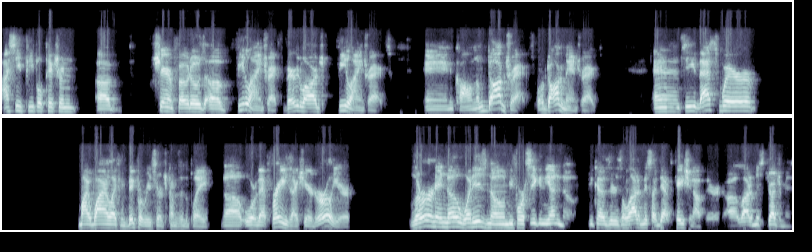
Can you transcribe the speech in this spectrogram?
I see people picturing, uh, sharing photos of feline tracks, very large feline tracks, and calling them dog tracks or dogman tracks. And see, that's where my wildlife and Bigfoot research comes into play, uh, or that phrase I shared earlier learn and know what is known before seeking the unknown, because there's a lot of misidentification out there, a lot of misjudgment.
